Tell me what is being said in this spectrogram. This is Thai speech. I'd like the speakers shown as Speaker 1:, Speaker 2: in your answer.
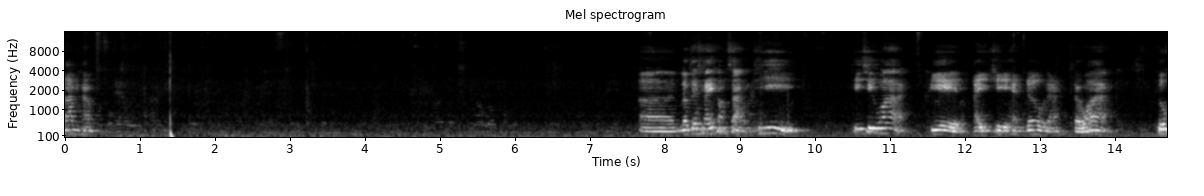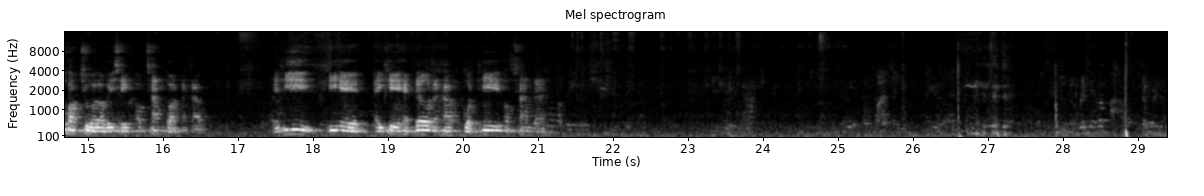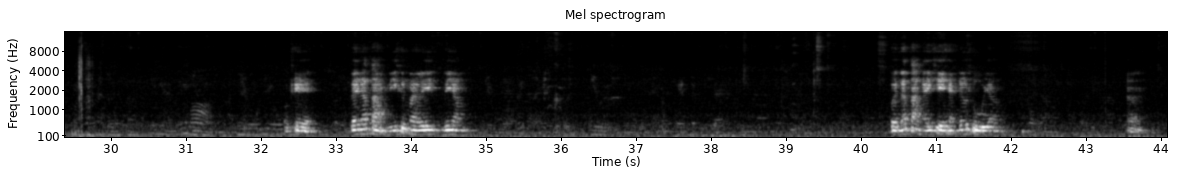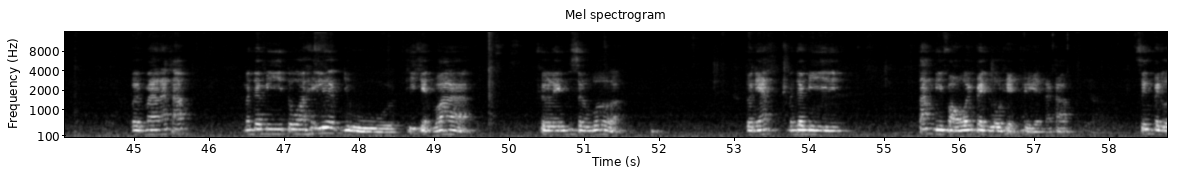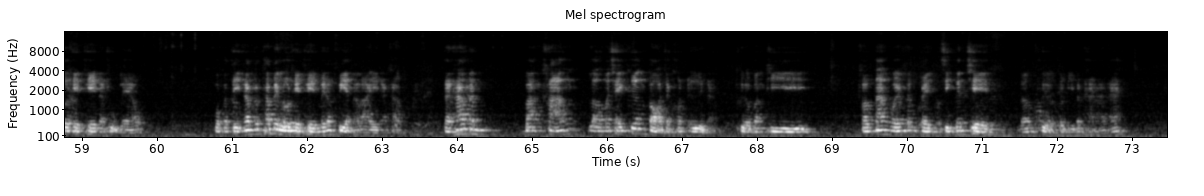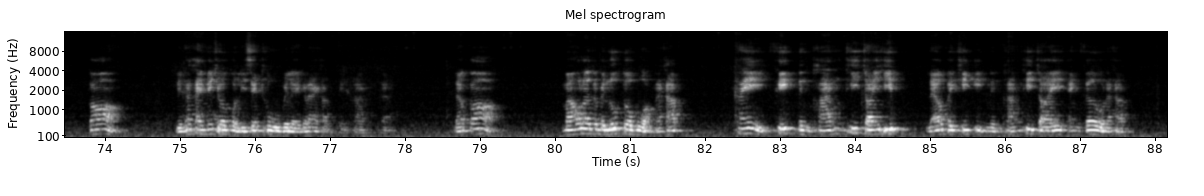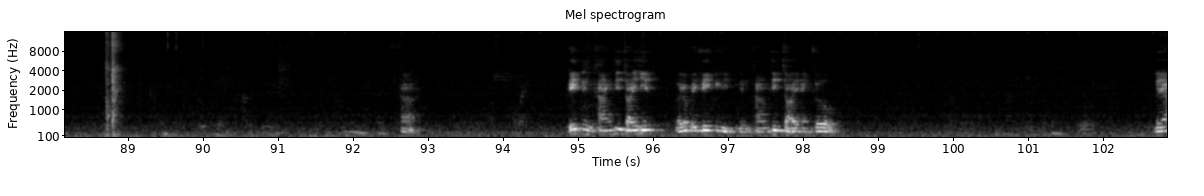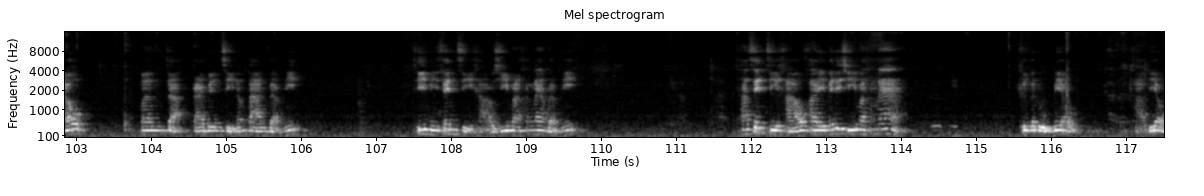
Speaker 1: ตั้นครับเอ่อเราจะใช้คำสั่งที่ที่ชื่อว่า create ik handle นะ แต่ว่าเพื่อความชัวร์เราไปเช็คออปชันก่อนนะครับ ไปที่ create ik handle นะครับ กดที่ออปชันนะ อเค ได้หน้าต่างนี้ขึ้นมาหรือยังเปิดหน้าต่าง IK Handle 2ยังอ่าเปิดมานะครับ มันจะมีตัวให้เลือกอยู่ที่เขียนว่า current server ตัวเนี้ยมันจะมีตั้ง default ไว้เป็น rotate plane นะครับ ซึ่งเป็น rotate plane ถูกแล้ว ปกติถ้าถ้าเป็น rotate plane ไม่ต้องเปลี่ยนอะไรนะครับ แต่ถ้ามันบางครั้งเรามาใช้เครื่องต่อจากคนอื่นอะเผื่อบางทีเขาตั้งไว้มันเป็น single chain แล้วเผื่อจะมีปัญหานะ ก็หรือถ้าใครไม่ชัวร์กด reset to ไปเลยก็ได้ครับหนึ่งครั้งนะแล้วก็เมาส์เราจะเป็นรูปตัวบวกนะครับ ให้คลิกหนึ่งครั้งที่ joy hip แล้วไปคลิกอีกหนึ่งครั้งที่ joy angle นะครับ อ่า คลิกหนึ่งครั้งที่ joy hip แล้วก็ไปคลิกอีกหนึ่งครั้งที่ joy angle แล้วมันจะกลายเป็นสีน้ำตาลแบบนี้ ที่มีเส้นสีขาวชี้มาข้างหน้าแบบนี้ ถ้าเส้นสีขาวใครไม่ได้ชี้มาข้างหน้า คือกระดูกเบี้ยว ขาเบี้ยว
